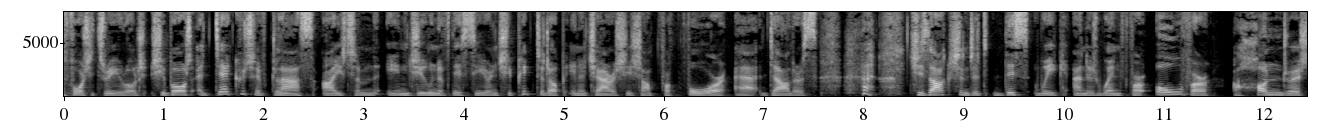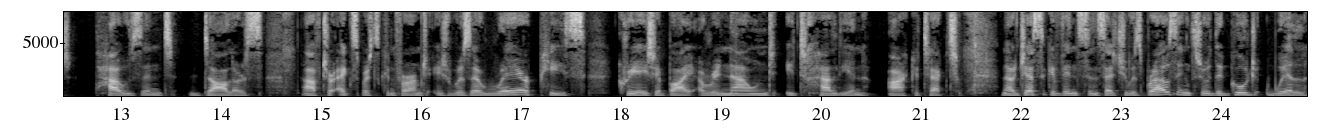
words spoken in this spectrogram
a 43 year old. She bought a decorative glass item in June of this year and she picked it up in a charity shop for four uh, dollars. She's auctioned it this week and it went for over a hundred thousand dollars after experts confirmed it was a rare piece created by a renowned Italian architect. Now Jessica Vincent said she was browsing through the Goodwill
